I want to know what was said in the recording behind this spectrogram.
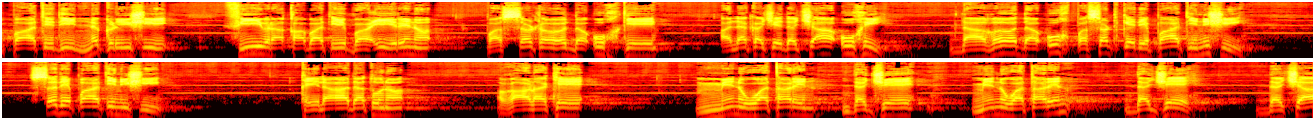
پاتې دي نه کړی شي فی رقبت بعیرن په سټ د اوښ کې هلکه چې د چا اوښي د هغه د اوښ په سټ کې د پاتې نشي څه د پاتې نشي قلادتون غاړکې من وترن د جې من وترن د جې د چا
